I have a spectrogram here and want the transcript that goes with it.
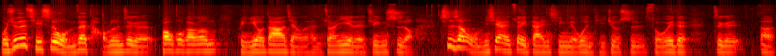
我觉得其实我们在讨论这个，包括刚刚丙佑大家讲的很专业的军事哦。事实上，我们现在最担心的问题就是所谓的这个呃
